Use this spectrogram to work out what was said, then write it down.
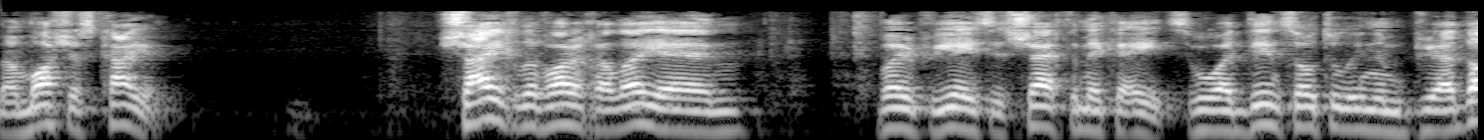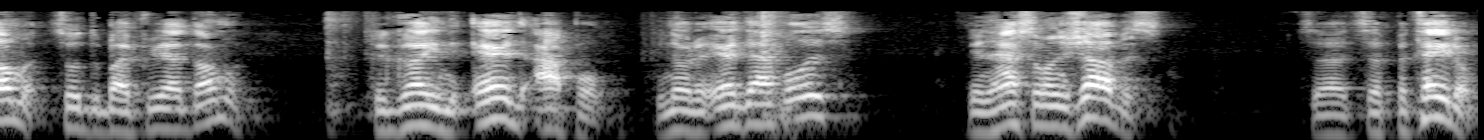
Mamashas kayam. Shaykh levarach alayim by priyates is shaykh to make a eitz. Who adin so to in priyadama, so to by priyadama. The guy in aired apple. You know what an aired apple is? You can have some on Shabbos. So it's a potato,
